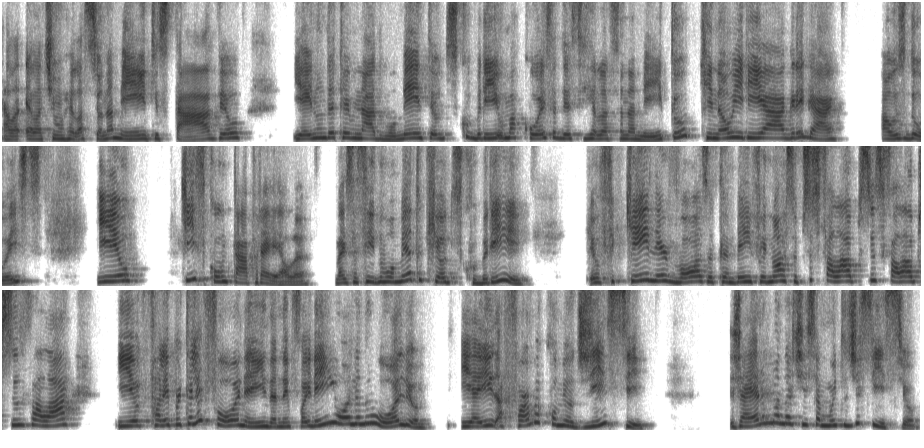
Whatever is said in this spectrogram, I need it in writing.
ela, ela tinha um relacionamento estável, e aí, num determinado momento, eu descobri uma coisa desse relacionamento que não iria agregar aos dois, e eu quis contar para ela. Mas assim, no momento que eu descobri, eu fiquei nervosa também. Falei, nossa, eu preciso falar, eu preciso falar, eu preciso falar. E eu falei por telefone ainda, nem foi nem olho no olho. E aí, a forma como eu disse, já era uma notícia muito difícil.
